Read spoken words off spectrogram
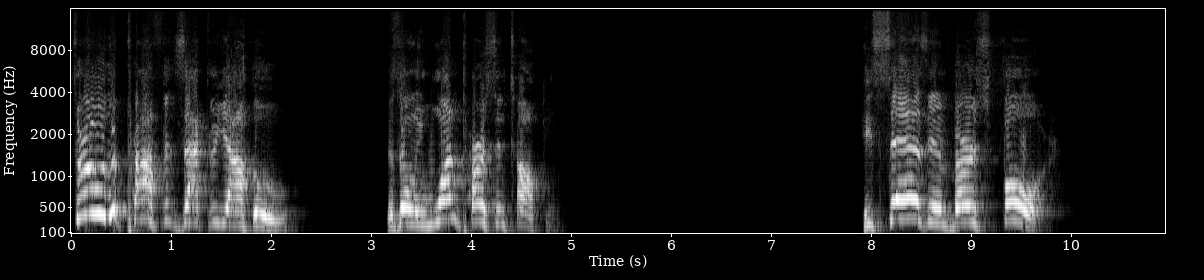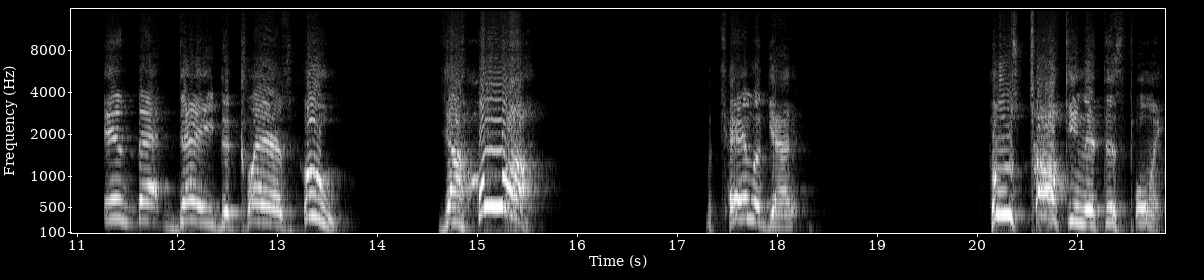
Through the prophet Zachariah, there's only one person talking. He says in verse 4 In that day declares who? Yahuwah. Michaela got it. Who's talking at this point?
